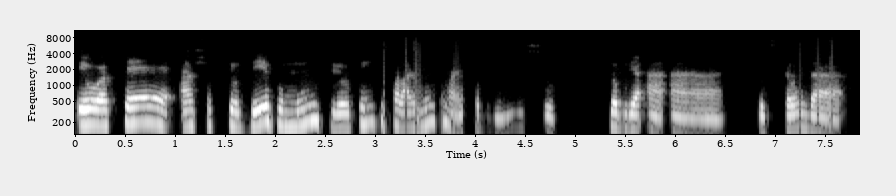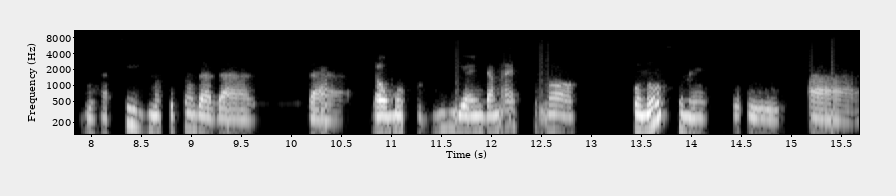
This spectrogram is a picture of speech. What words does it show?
Eu até acho que eu devo muito, eu tenho que falar muito mais sobre isso, sobre a, a questão da, do racismo, a questão da, da, da, da homofobia, ainda mais por nós, conosco, né? O, a,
